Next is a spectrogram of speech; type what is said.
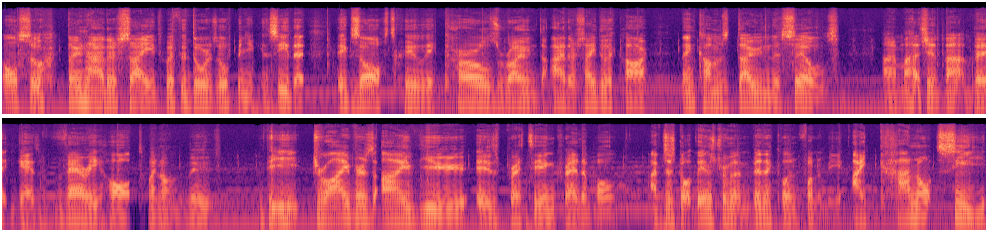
Also, down either side, with the doors open, you can see that the exhaust clearly curls round to either side of the car then comes down the sills. I imagine that bit gets very hot when on the move. The driver's eye view is pretty incredible. I've just got the instrument binnacle in front of me. I cannot see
